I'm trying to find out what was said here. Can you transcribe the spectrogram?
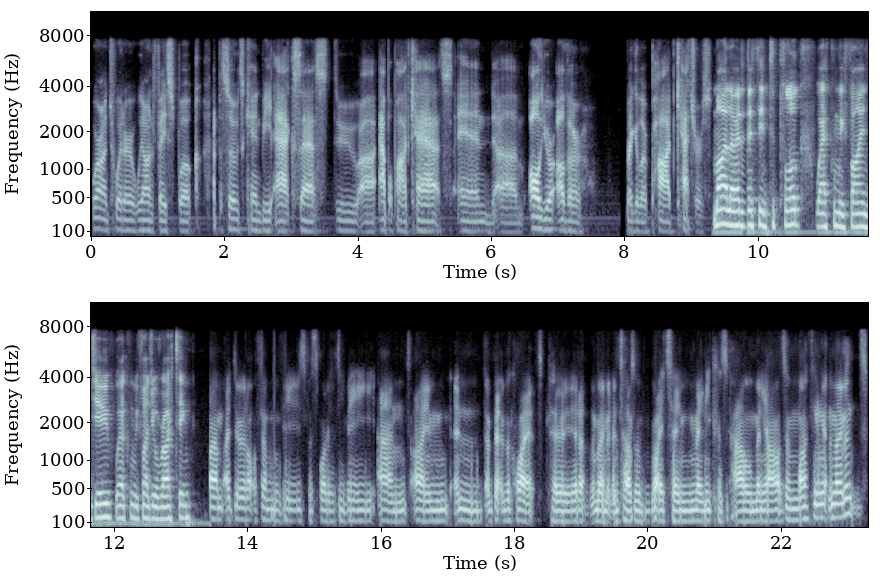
We're on Twitter, we're on Facebook. Episodes can be accessed through uh, Apple Podcasts and um, all your other regular pod catchers. Milo, anything to plug? Where can we find you? Where can we find your writing? Um, I do a lot of film reviews for Spoiler TV, and I'm in a bit of a quiet period at the moment in terms of writing, mainly because of how many hours I'm working at the moment.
